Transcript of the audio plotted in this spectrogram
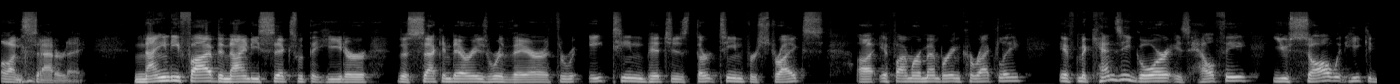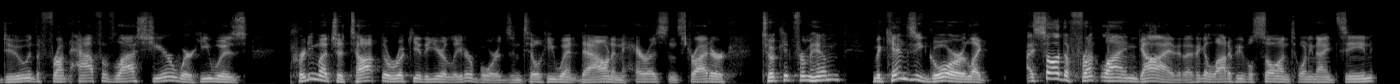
on Saturday. 95 to 96 with the heater. The secondaries were there through 18 pitches, 13 for strikes, uh, if I'm remembering correctly. If Mackenzie Gore is healthy, you saw what he could do in the front half of last year, where he was pretty much atop the rookie of the year leaderboards until he went down and Harris and Strider took it from him. Mackenzie Gore, like I saw the frontline guy that I think a lot of people saw in 2019,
